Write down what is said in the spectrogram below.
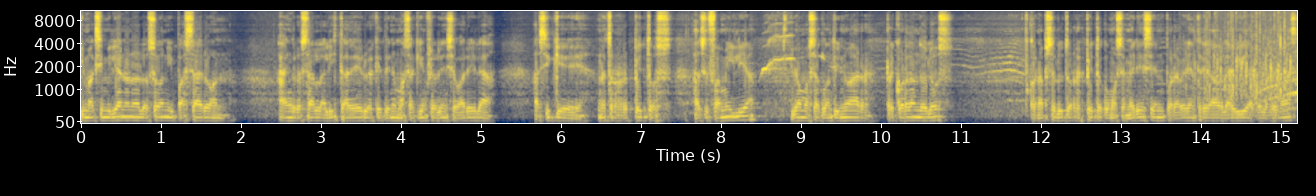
y Maximiliano no lo son y pasaron a engrosar la lista de héroes que tenemos aquí en Florencio Varela. Así que nuestros respetos a su familia y vamos a continuar recordándolos con absoluto respeto como se merecen por haber entregado la vida por los demás.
